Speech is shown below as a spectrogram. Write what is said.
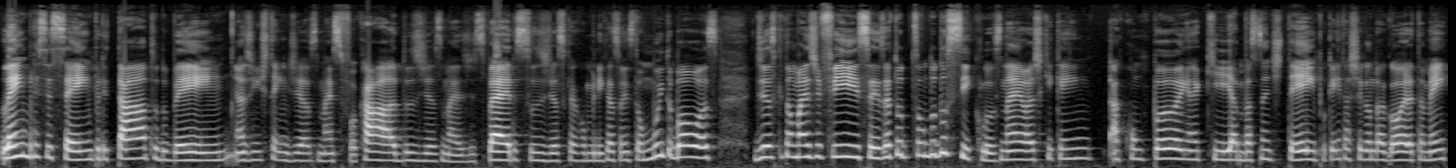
Lembre-se sempre, tá tudo bem. A gente tem dias mais focados, dias mais dispersos, dias que a comunicação estão muito boas, dias que estão mais difíceis. É tudo, são tudo ciclos, né? Eu acho que quem acompanha aqui há bastante tempo, quem tá chegando agora também,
